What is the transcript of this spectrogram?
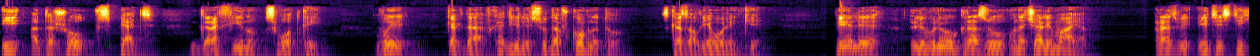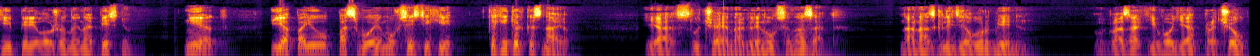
и отошел вспять к графину с водкой. Вы, когда входили сюда в комнату, сказал я Оленьке, пели люблю грозу в начале мая». Разве эти стихи переложены на песню? Нет, я пою по-своему все стихи, какие только знаю. Я случайно оглянулся назад. На нас глядел Урбенин. В глазах его я прочел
